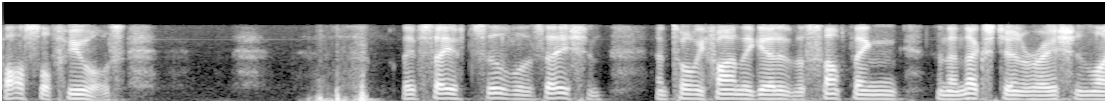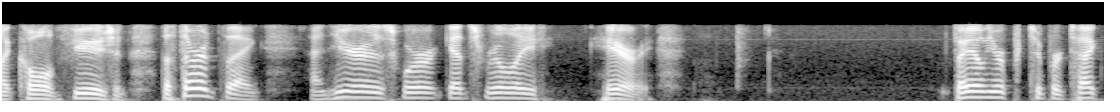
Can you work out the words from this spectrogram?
fossil fuels. They've saved civilization until we finally get into something in the next generation like cold fusion. The third thing, and here is where it gets really hairy failure to protect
